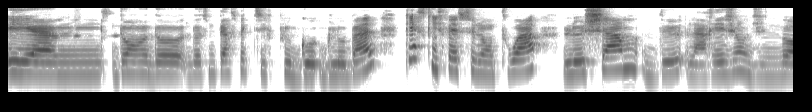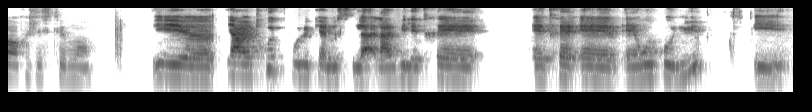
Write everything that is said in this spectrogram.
Et euh, dans, dans, dans, une perspective plus globale, qu'est-ce qui fait selon toi le charme de la région du Nord, justement? Et euh, il y a un truc pour lequel aussi la, la ville est très, est très est, reconnue. Et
